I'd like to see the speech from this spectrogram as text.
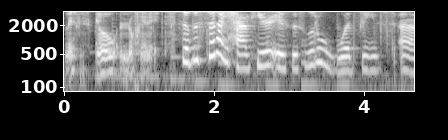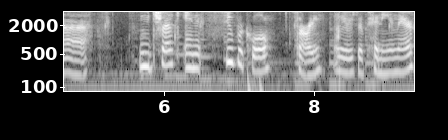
Let's go look at it. So the set I have here is this little Woodzeez uh, food truck, and it's super cool. Sorry, there's a penny in there.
